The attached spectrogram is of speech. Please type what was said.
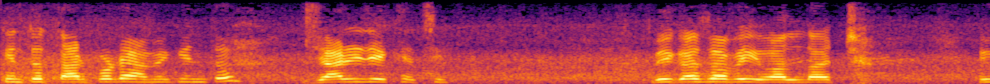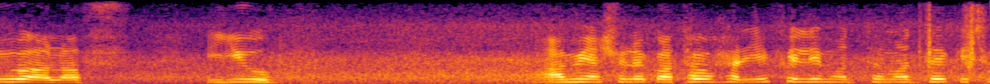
কিন্তু তারপরে আমি কিন্তু জারি রেখেছি। Because of you all that you all of you আমি আসলে কথাও হারিয়ে ফেলি, মধ্যে মধ্যে কিছু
